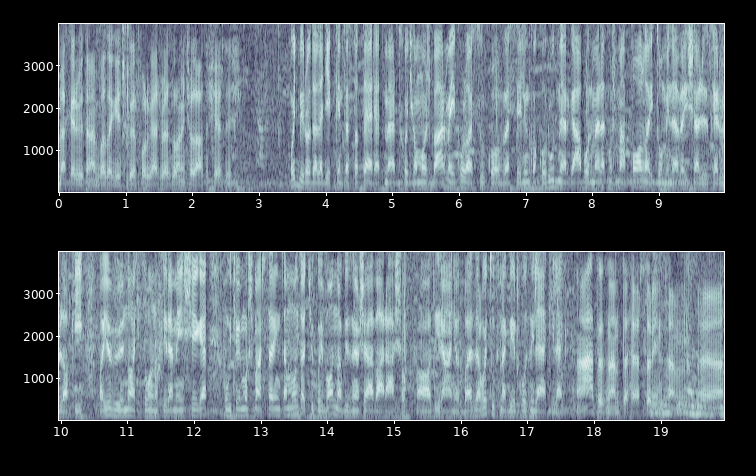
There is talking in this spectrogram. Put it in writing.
bekerültem ebbe az egész körforgásba, ez valami csodálatos érzés. Hogy bírod el egyébként ezt a terhet, mert hogyha most bármelyik olajszurkóval beszélünk, akkor Rudner Gábor mellett most már Pallai Tomi neve is előkerül, aki a jövő nagy szolnoki reménysége, úgyhogy most már szerintem mondhatjuk, hogy vannak bizonyos elvárások az irányodba. Ezzel hogy tudsz megbirkózni lelkileg? Hát ez nem teher szerintem. E,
